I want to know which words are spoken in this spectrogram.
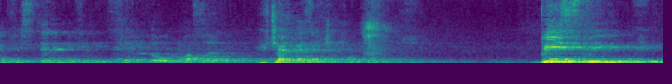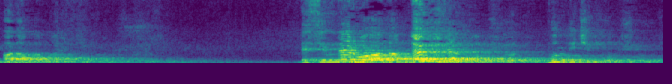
nefislerimizin izzetli olması, yücelmesi için konuşuyoruz. Biz büyük adam olmak için konuşuyoruz. Desinler bu adam ne güzel konuşuyor. Bunun için konuşuyoruz.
